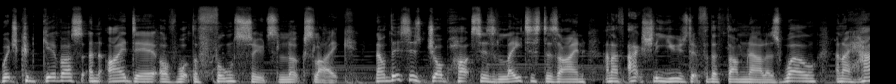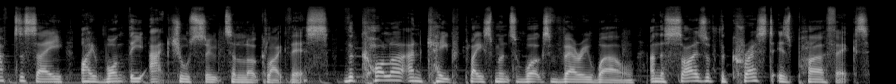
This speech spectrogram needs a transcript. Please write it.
which could give us an idea of what the full suit looks like. Now this is JobHutz' latest design and I've actually used it for the thumbnail as well and I have to say I want the actual suit to look like this. The collar and cape placement works very well and the size of the crest is perfect.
